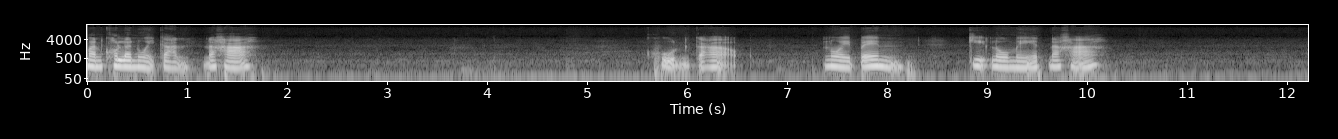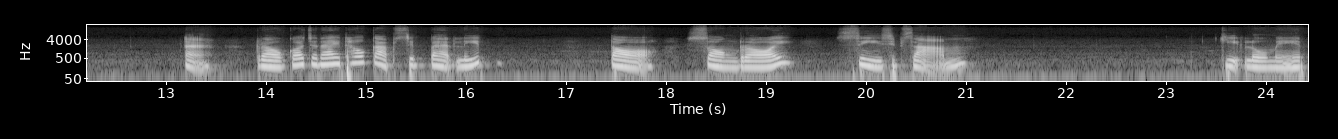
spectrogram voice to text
มันคนละหน่วยกันนะคะ คูณ 9 หน่วยเป็นกิโลเมตรนะคะ อะ เราก็จะได้เท่ากับ 18 ลิตร ต่อ 243 กิโลเมตร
